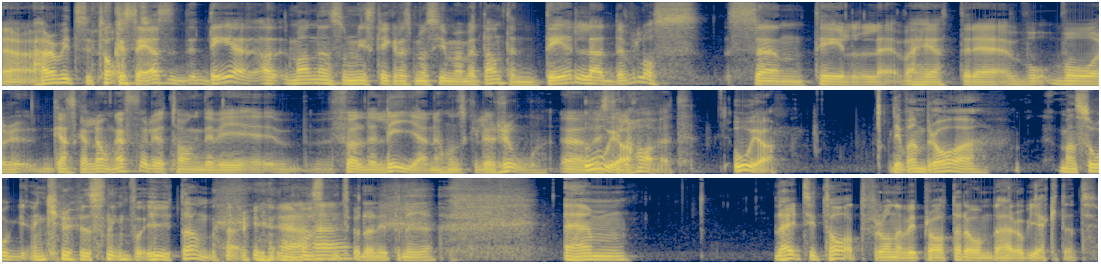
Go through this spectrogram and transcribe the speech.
Uh, här har vi ett citat. Ska sägas, det, mannen som misslyckades med att simma över Atlanten, det ledde väl oss sen till, vad heter det, vår ganska långa följetong där vi eh, följde Lia när hon skulle ro över oh, Stilla havet. Oh ja, det var en bra, man såg en krusning på ytan här i avsnitt 199. Um, det här är ett citat från när vi pratade om det här objektet.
